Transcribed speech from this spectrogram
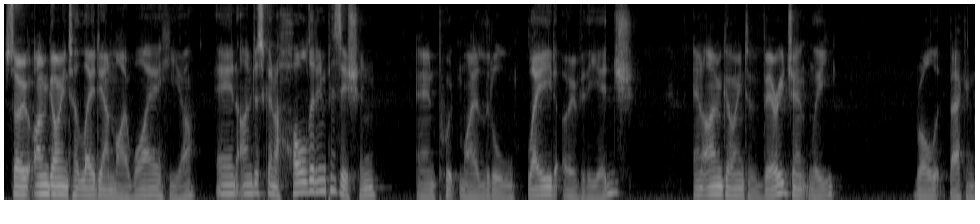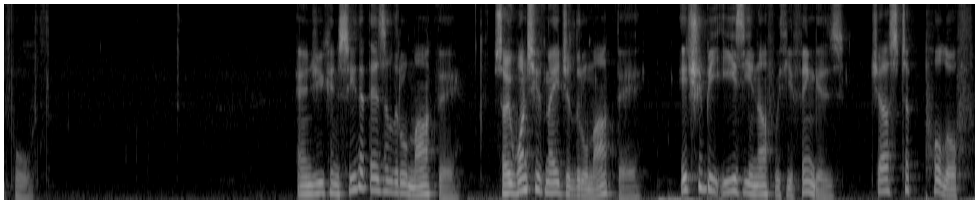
So I'm going to lay down my wire here and I'm just going to hold it in position and put my little blade over the edge and I'm going to very gently roll it back and forth. And you can see that there's a little mark there. So once you've made your little mark there, it should be easy enough with your fingers just to pull off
